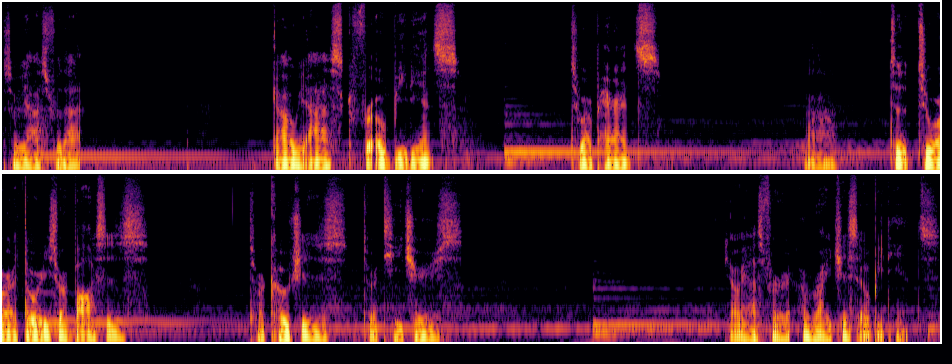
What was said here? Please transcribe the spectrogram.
So we ask for that. God, we ask for obedience to our parents, uh, to, to our authorities, to our bosses, to our coaches, to our teachers. God, we ask for a righteous obedience,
